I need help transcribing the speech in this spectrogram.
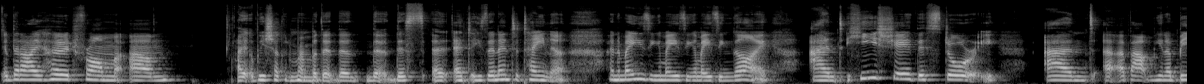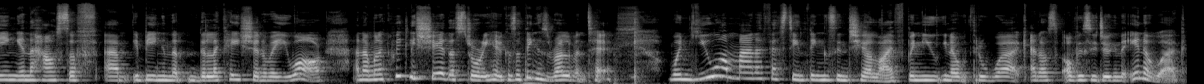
that I heard from. Um, I wish I could remember that the, the this. Uh, he's an entertainer, an amazing, amazing, amazing guy, and he shared this story and uh, about you know being in the house of um, being in the, the location where you are and i'm going to quickly share the story here because i think it's relevant here when you are manifesting things into your life when you you know through work and obviously doing the inner work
